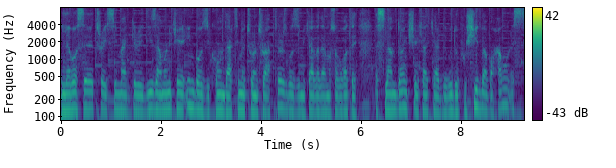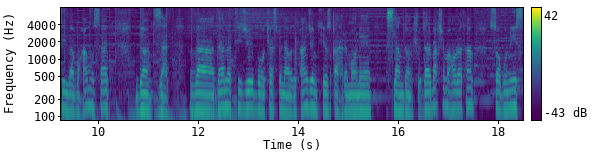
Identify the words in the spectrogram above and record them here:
لباس تریسی مک‌گریدی زمانی که این بازیکن در تیم تورنتو رپترز بازی می‌کرد و در مسابقات slam dunk شرکت کرده بود رو پوشید و با همون استیل و با همون سبک dunk زد. و در نتیجه با کسب 95 امتیاز قهرمان slam dunk شد. در بخش مهارت هم سابونیس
